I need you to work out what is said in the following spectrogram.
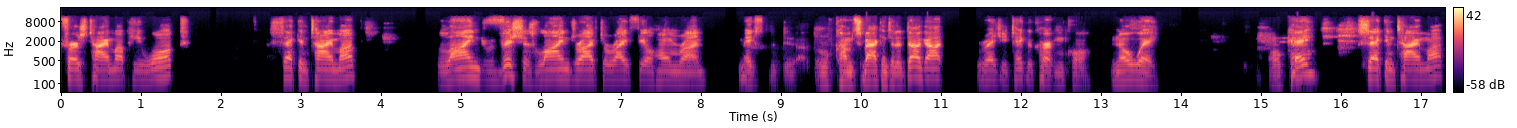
First time up, he walked. Second time up, line vicious line drive to right field home run, makes uh, comes back into the dugout. Reggie, take a curtain call. No way. Okay. Second time up,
